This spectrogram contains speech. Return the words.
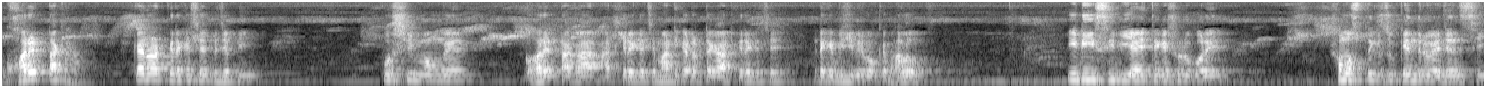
ঘরের টাকা কেন আটকে রেখেছে বিজেপি? পশ্চিমবঙ্গে ঘরের টাকা আটকে রেখেছে, মাটি কাটার টাকা আটকে রেখেছে, এটাকে বিজেপির পক্ষে ভালো? ইডি, সিবিআই থেকে শুরু করে সমস্ত কিছু কেন্দ্রীয় এজেন্সি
